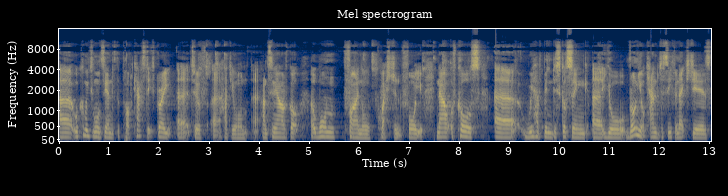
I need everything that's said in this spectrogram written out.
Uh, we're coming towards the end of the podcast. It's great uh, to have uh, had you on, uh, Anthony. I've got uh, one final question for you. Now, of course, uh, we have been discussing your run, your candidacy for next year's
